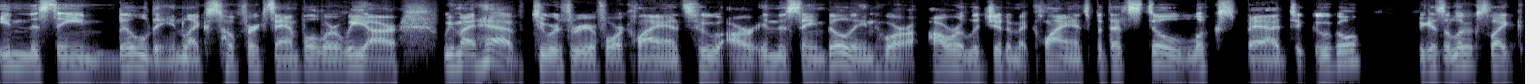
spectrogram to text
in the same building. Like, so for example, where we are, we might have two or three or four clients who are in the same building who are our legitimate clients, but that still looks bad to Google because it looks like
